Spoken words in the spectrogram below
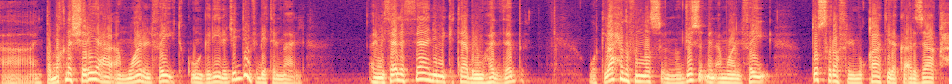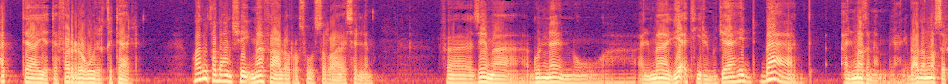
آه إن طبقنا الشريعة أموال الفيء تكون قليلة جدا في بيت المال. المثال الثاني من كتاب المهذب وتلاحظوا في النص أنه جزء من أموال الفيء تصرف للمقاتلة كأرزاق حتى يتفرغوا للقتال. وهذا طبعا شيء ما فعل الرسول صلى الله عليه وسلم. فزي ما قلنا أنه المال يأتي للمجاهد بعد المغنم يعني بعد النصر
